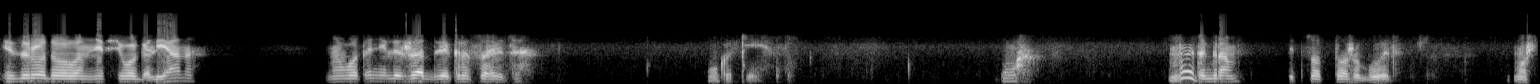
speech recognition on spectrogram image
Изуродовала мне всего гальяна. Ну вот они лежат, две красавицы. О, какие. Ох. Ну, это грамм 500 тоже будет. Может,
